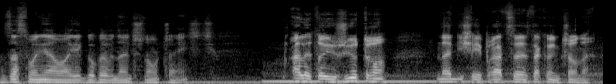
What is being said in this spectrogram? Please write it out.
zasłaniała jego wewnętrzną część. Ale to już jutro. Na dzisiaj prace zakończone.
